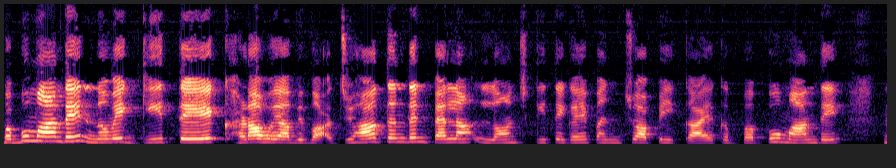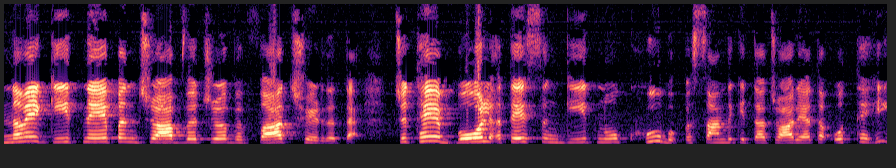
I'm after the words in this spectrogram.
ਬੱਬੂ ਮਾਨ ਦੇ ਨਵੇਂ ਗੀਤ ਤੇ ਖੜਾ ਹੋਇਆ ਵਿਵਾਦ। ਜਿਹਾਂ ਤਿੰਨ ਦਿਨ ਪਹਿਲਾਂ ਲਾਂਚ ਕੀਤੇ ਗਏ ਪੰਜਾਬੀ ਗਾਇਕ ਬੱਬੂ ਮਾਨ ਦੇ ਨਵੇਂ ਗੀਤ ਨੇ ਪੰਜਾਬ ਵਿੱਚ ਵਿਵਾਦ ਛੇੜ ਦਿੱਤਾ ਹੈ। ਜਿੱਥੇ ਬੋਲ ਅਤੇ ਸੰਗੀਤ ਨੂੰ ਖੂਬ ਪਸੰਦ ਕੀਤਾ ਜਾ ਰਿਹਾ ਤਾਂ ਉੱਥੇ ਹੀ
